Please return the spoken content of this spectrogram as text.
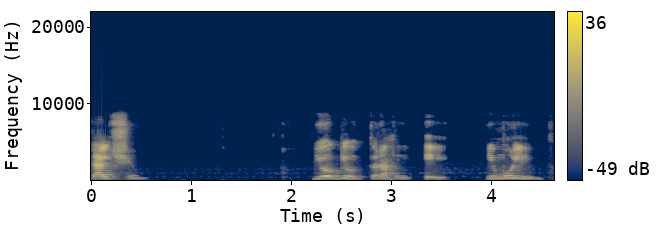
कॅल्शियम. योग्य उत्तर आहे ए. हिमोलिम्फ.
